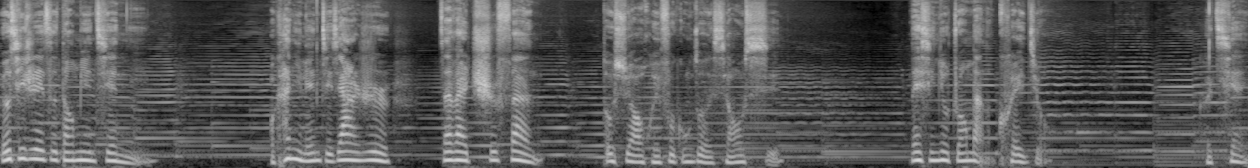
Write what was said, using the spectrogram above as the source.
尤其这次当面见你，我看你连节假日在外吃饭都需要回复工作的消息。内心就装满了愧疚和歉意。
